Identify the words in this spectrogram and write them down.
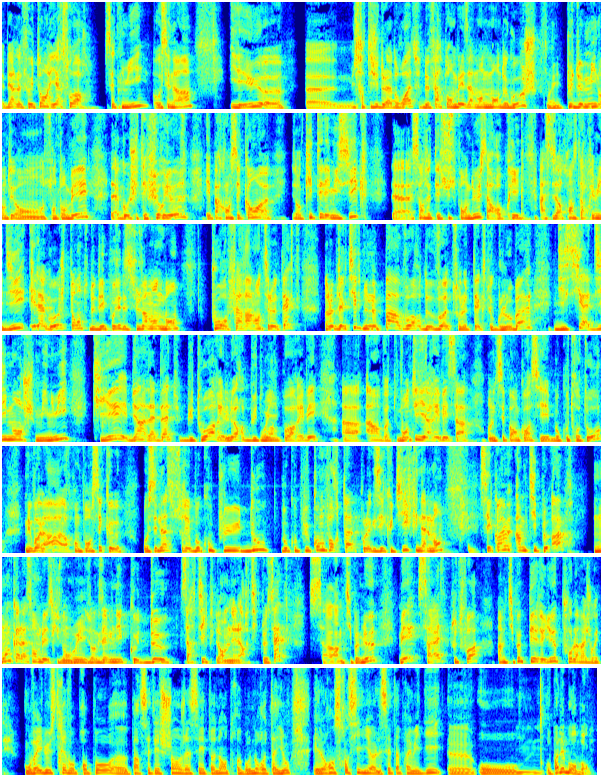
eh bien, le feuilleton hier soir, cette nuit, au Sénat. Il y a eu euh, une stratégie de la droite de faire tomber les amendements de gauche. Plus de 1000 ont, sont tombés. La gauche était furieuse et par conséquent, euh, ils ont quitté l'hémicycle. La séance était suspendue. Ça a repris à 16h30 cet après-midi et la gauche tente de déposer des sous-amendements pour faire ralentir le texte, dans l'objectif de ne pas avoir de vote sur le texte global d'ici à dimanche minuit, qui est eh bien la date butoir et l'heure butoir pour arriver à, un vote. Vont-ils y arriver ça? On ne sait pas encore, c'est beaucoup trop tôt. Mais voilà, alors qu'on pensait que au Sénat ce serait beaucoup plus doux, beaucoup plus confortable pour l'exécutif, finalement, c'est quand même un petit peu âpre moins qu'à l'Assemblée, parce qu'ils ont, ils ont examiné que deux articles. Là, on est à l'article 7 ça va un petit peu mieux, mais ça reste toutefois un petit peu périlleux pour la majorité. On va illustrer vos propos euh, par cet échange assez étonnant entre Bruno Retailleau et Laurence Rossignol cet après-midi euh, au, Palais Bourbon.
